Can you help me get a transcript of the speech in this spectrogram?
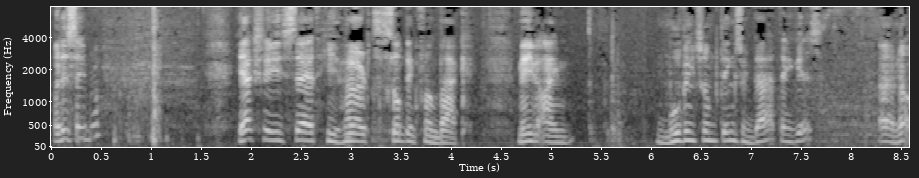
What did he say, bro? He actually said he heard something from back. Maybe I'm moving some things with that, I guess. I don't know.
